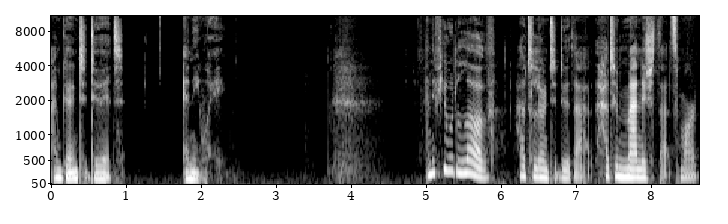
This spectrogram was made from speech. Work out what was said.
I'm going to do it anyway. And if you would love how to learn to do that, how to manage that smart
